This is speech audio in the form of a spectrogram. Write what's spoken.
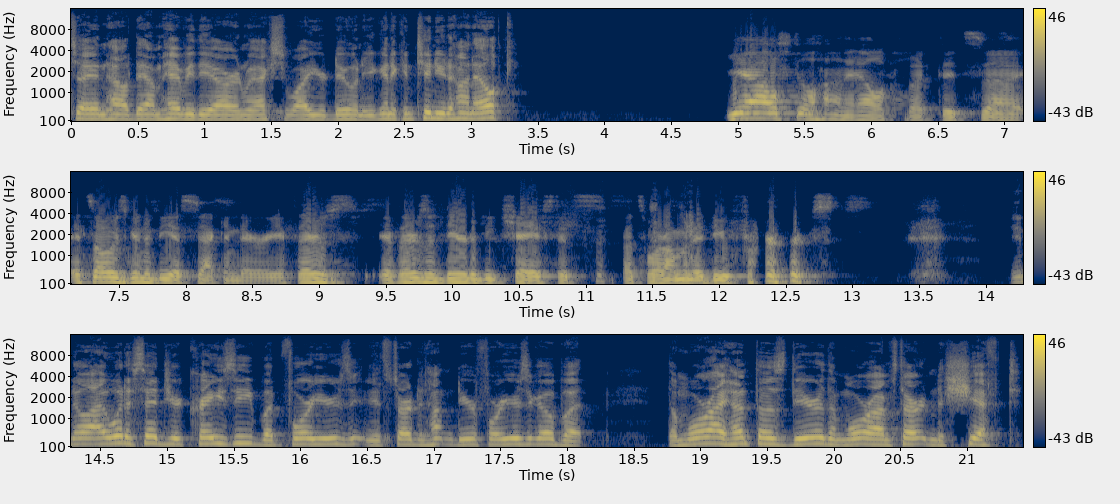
saying how damn heavy they are, and actually why you're doing it. You're you going to continue to hunt elk? Yeah, I'll still hunt elk, but it's uh, it's always going to be a secondary. If there's if there's a deer to be chased, it's that's what I'm going to do first. You know, I would have said you're crazy, but four years it started hunting deer four years ago. But the more I hunt those deer, the more I'm starting to shift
